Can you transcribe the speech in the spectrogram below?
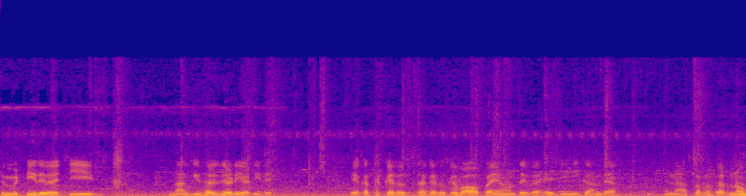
ਤੇ ਮਿੱਟੀ ਦੇ ਵਿੱਚ ਹੀ ਨਾਂਗੀ ਸਾਰੀ ਦਿਹਾੜੀ ਆਡੀ ਦੇ ਤੇ ਇੱਕ ਥੱਕੇ ਤੋਂ ਥੱਕੇ ਤੋਂ ਕੇ ਵਾਹ ਪਏ ਹੁਣ ਤੇ ਵੈਸੇ ਜੀ ਨਹੀਂ ਕਰਨ ਡਿਆ। ਇੰਨਾ ਤੁਰਨ ਫਿਰਨ। ਨੂੰ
